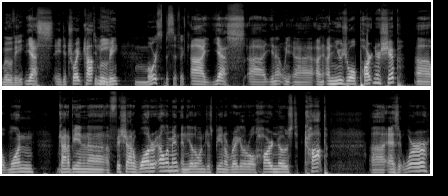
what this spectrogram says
movie. Yes, a Detroit cop movie. more specific. Uh, yes, uh, you know, we, uh, an unusual partnership. Uh, one kind of being a, a fish out of water element, and the other one just being a regular old hard nosed cop, uh, as it were.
